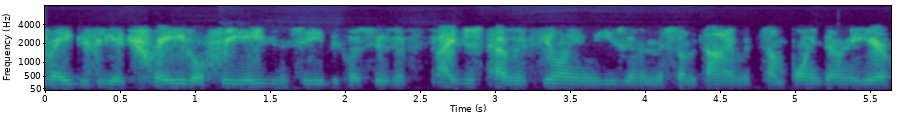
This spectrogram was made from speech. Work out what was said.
Drake via trade or free agency because there's a I just have a feeling he's going to miss some time at some point during the year.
